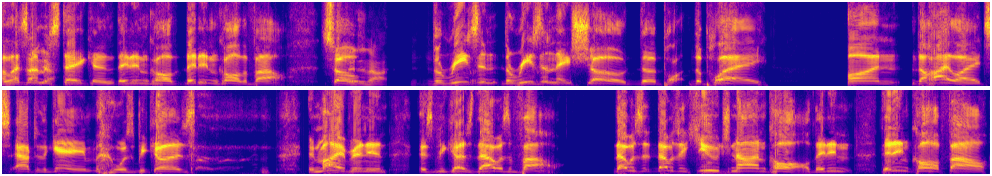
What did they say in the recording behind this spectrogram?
Unless I'm yeah. mistaken, they didn't call they didn't call the foul. So they did not. The reason the reason they showed the the play on the highlights after the game was because, in my opinion, is because that was a foul. That was a, that was a huge non-call. They didn't they didn't call a foul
